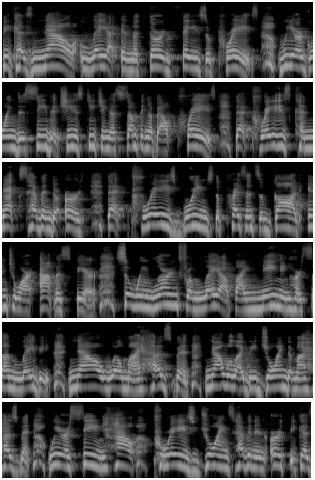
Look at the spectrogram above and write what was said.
because now Leah in the third phase of praise, we are going to see that she is teaching us something about praise, that praise connects heaven to earth, that praise brings the presence of God into our atmosphere. So we learn from Leah by naming her son Levi. Now will my husband, now will I be joined to my husband. We are seeing how praise joins heaven and earth because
